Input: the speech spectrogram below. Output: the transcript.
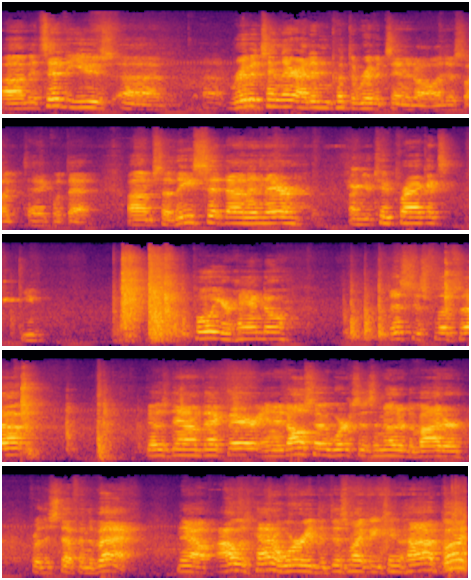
Um, it said to use uh, uh, rivets in there. I didn't put the rivets in at all. I just like to heck with that. Um, so these sit down in there on your two brackets. You pull your handle. This just flips up, goes down back there, and it also works as another divider for the stuff in the back. Now, I was kind of worried that this might be too high, but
